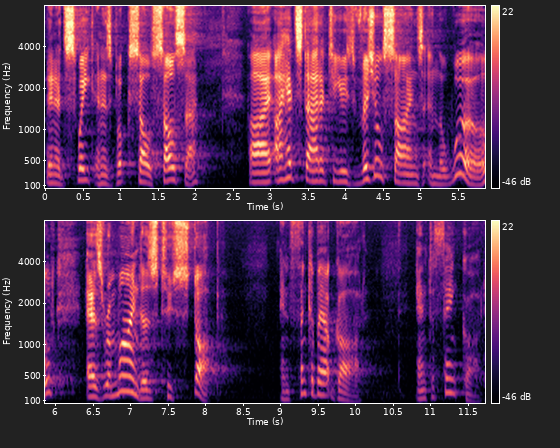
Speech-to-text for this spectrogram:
Leonard Sweet, in his book Soul Salsa, I, I had started to use visual signs in the world as reminders to stop and think about God and to thank God.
